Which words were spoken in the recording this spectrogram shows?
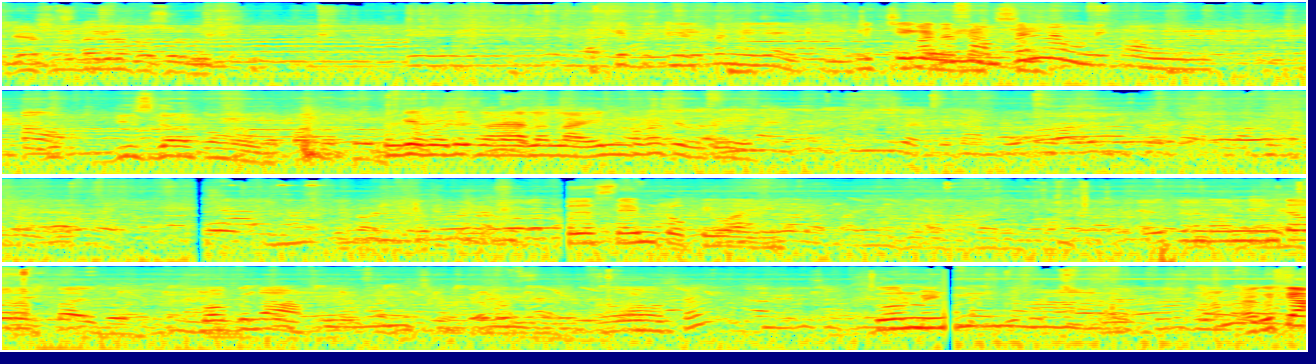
डेढ़ सौ रुपए किलो दो सौ रुपए किलो पण नाही घ्यायची लिच्ची घेऊन संपेल ना मम्मी खाऊन बीस ग्राम कम होगा पता तो मध्ये जायला लाईन बघा तिथे सेम टोपीवाली इथून दोन मिनिटावर रस्ता आहे तो बघ ना हो काय? दोन मिनिट अगं त्या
